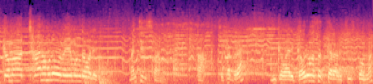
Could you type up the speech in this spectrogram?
ఇక మా ధ్యానములో మేముండవలేదు. మంచిది స్వామి. సుభద్ర ఇంకా వారి గౌరవ సత్కారాలు చూసుకోమ్మా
